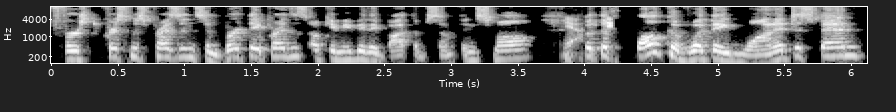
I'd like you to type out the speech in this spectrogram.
first Christmas presents and birthday presents. Okay, maybe they bought them something small, Yeah. but the bulk of what they wanted to spend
